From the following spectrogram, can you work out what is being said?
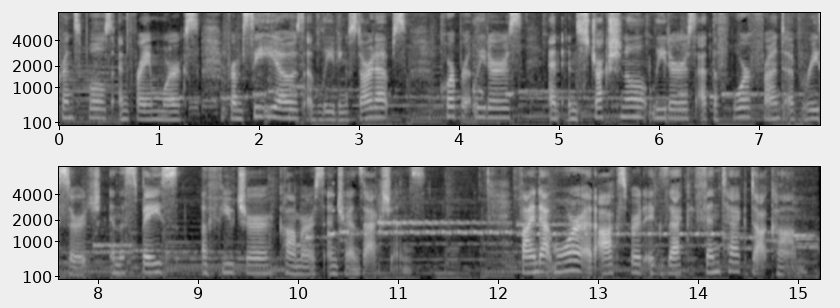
principles, and frameworks from CEOs of leading startups, corporate leaders, and instructional leaders at the forefront of research in the space of future commerce and transactions. Find out more at oxfordexecfintech.com.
